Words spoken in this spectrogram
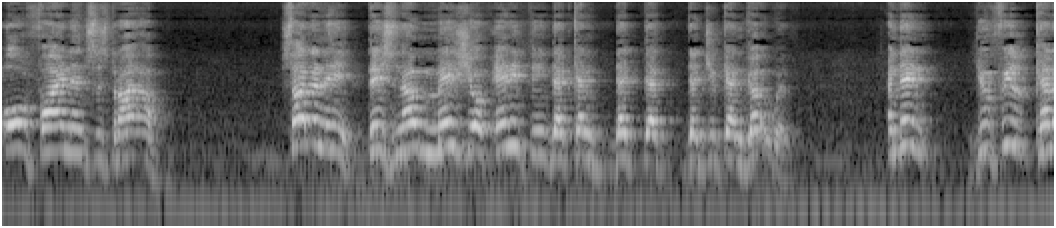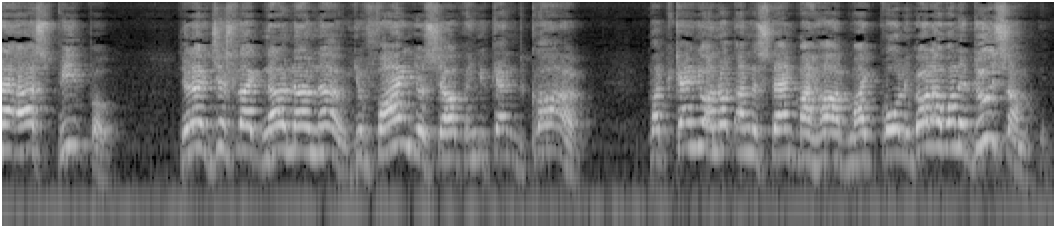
all finances dry up. Suddenly there's no measure of anything that can that that that you can go with. And then you feel, can I ask people? You know, just like no, no, no. You find yourself and you can, God, but can you not understand my heart, my calling? God, I want to do something.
